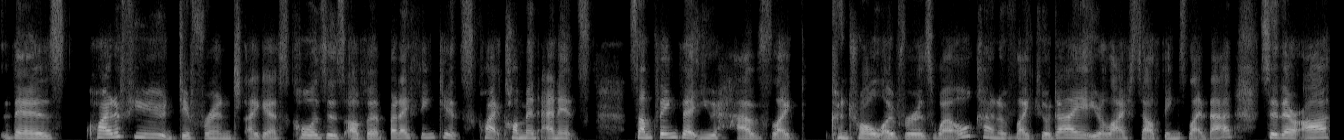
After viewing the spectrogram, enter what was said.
there's quite a few different, I guess, causes of it, but I think it's quite common and it's something that you have like control over as well, kind of like your diet, your lifestyle, things like that. So there are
